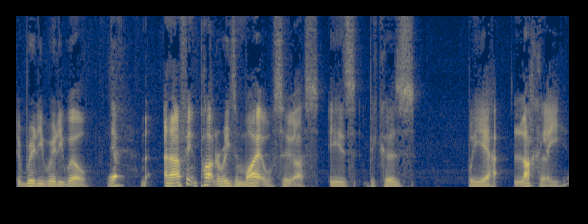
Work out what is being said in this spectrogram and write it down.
It really really will. Yep. And I think part of the reason why it will suit us is because we uh, luckily,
